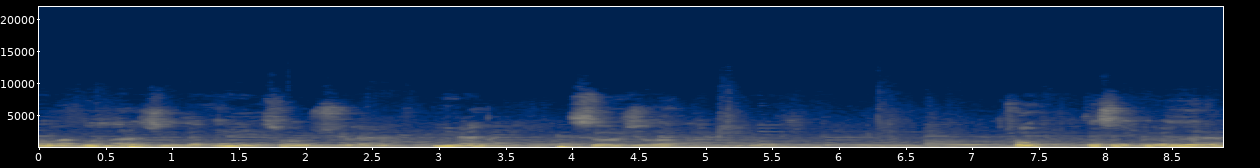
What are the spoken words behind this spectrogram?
Ama bunlar içinde en iyi sonuç veren yine sığırcılık. Çok teşekkür ederim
